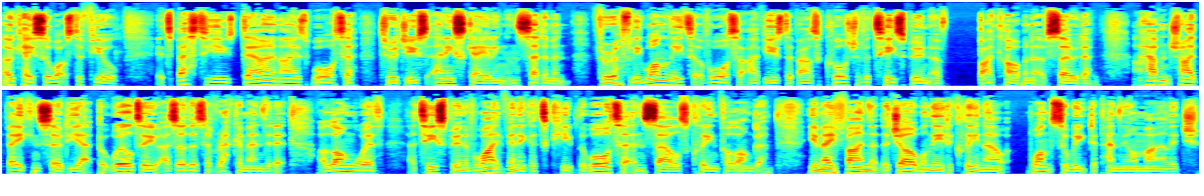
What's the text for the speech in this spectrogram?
Okay, so what's the fuel? It's best to use deionized water to reduce any scaling and sediment. For roughly one litre of water I've used about a quarter of a teaspoon of bicarbonate of soda. I haven't tried baking soda yet, but will do as others have recommended it, along with a teaspoon of white vinegar to keep the water and cells clean for longer. You may find that the jar will need a clean out once a week depending on mileage.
